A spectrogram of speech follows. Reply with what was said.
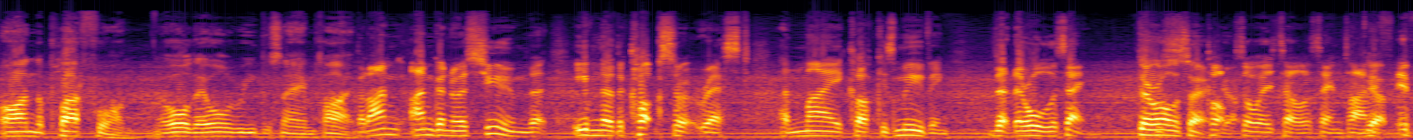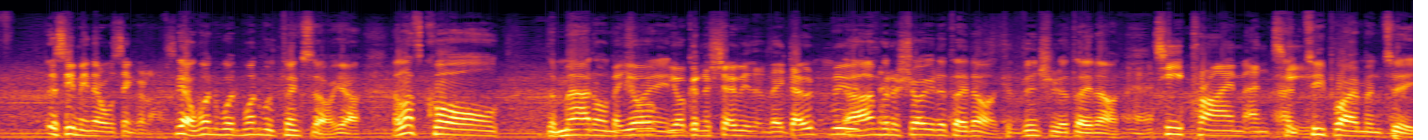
on the platform. All they all read the same time. But I'm, I'm going to assume that even though the clocks are at rest and my clock is moving, that they're all the same. They're all the same. Clocks yeah. always tell the same time, Yeah. if, if, assuming they're all synchronized. Yeah, one would one would think so. Yeah, and let's call the Matt on But the you're, train. you're going to show me that they don't move. Yeah, I'm going to show you that they don't. Convince you that they don't. Uh-huh. T prime and T. And T prime and T.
